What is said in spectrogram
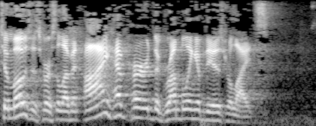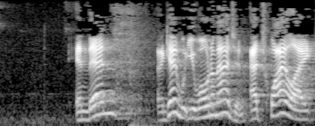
to Moses, verse 11, I have heard the grumbling of the Israelites. And then, again, what you won't imagine. At twilight,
